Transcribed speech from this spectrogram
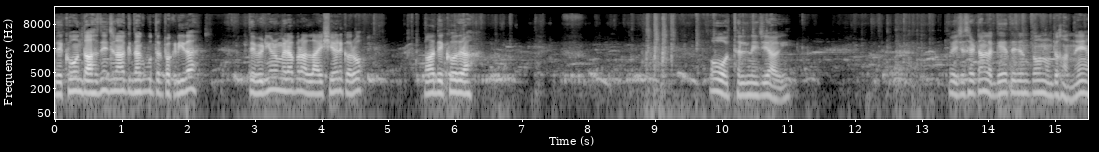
ਦੇਖੋ ਹੁਣ ਦੱਸਦੇ ਜਨਾਬ ਕਿਦਾਂ ਕਬੂਤਰ ਪਕੜੀਦਾ ਤੇ ਵੀਡੀਓ ਨੂੰ ਮੇਰਾ ਭਰਾ ਲਾਈਕ ਸ਼ੇਅਰ ਕਰੋ ਆਹ ਦੇਖੋ ਜਰਾ ਉਹ ਥੱਲੇ ਨੀਚੇ ਆ ਗਈ ਵਿੱਚ ਸਿੱਟਣ ਲੱਗੇ ਤੇ ਜਦੋਂ ਤੁਹਾਨੂੰ ਦਿਖਾਉਂਦੇ ਆ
